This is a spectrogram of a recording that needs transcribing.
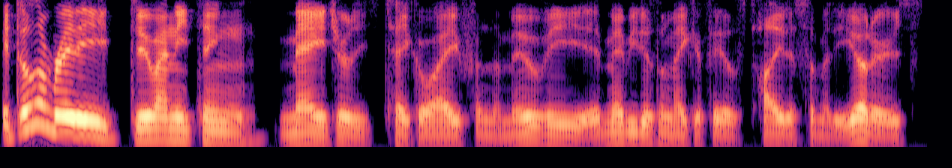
it doesn't really do anything majorly to take away from the movie. It maybe doesn't make it feel as tight as some of the others.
